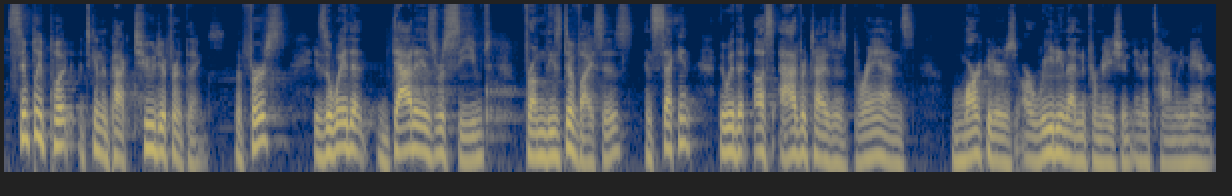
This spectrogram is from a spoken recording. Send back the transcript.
Simply put, it's gonna impact two different things. The first is the way that data is received from these devices, and second, the way that us advertisers, brands, marketers are reading that information in a timely manner.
